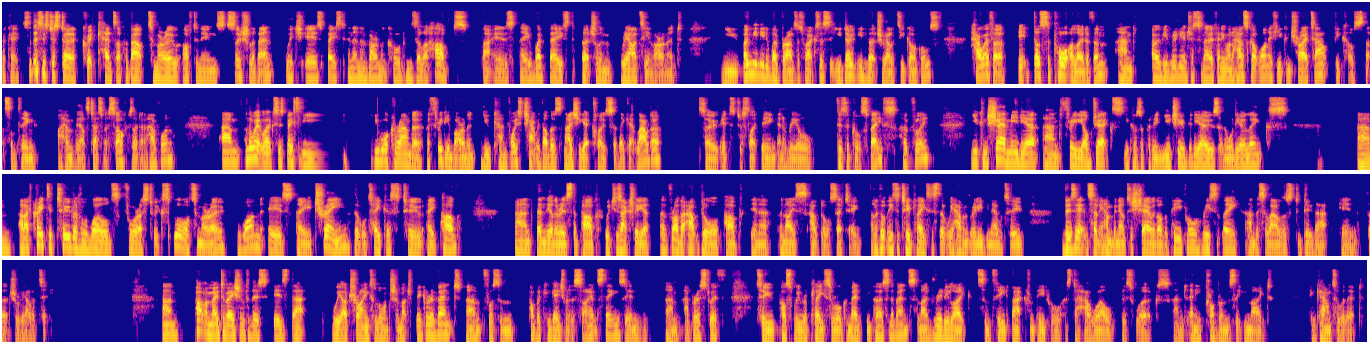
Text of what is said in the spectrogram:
Okay, so this is just a quick heads up about tomorrow afternoon's social event, which is based in an environment called Mozilla Hubs. That is a web-based virtual reality environment. You only need a web browser to access it. You don't need virtual reality goggles. However, it does support a load of them. And I would be really interested to know if anyone has got one, if you can try it out, because that's something I haven't been able to test myself because I don't have one. Um, and the way it works is basically you walk around a, a 3D environment, you can voice chat with others, and as you get closer, they get louder. So it's just like being in a real physical space, hopefully. You can share media and 3D objects. You can also put in YouTube videos and audio links. Um, and I've created two little worlds for us to explore tomorrow. One is a train that will take us to a pub and then the other is the pub, which is actually a, a rather outdoor pub in a, a, nice outdoor setting. And I thought these are two places that we haven't really been able to visit and certainly haven't been able to share with other people recently. And this allows us to do that in virtual reality. Um, part of my motivation for this is that we are trying to launch a much bigger event um, for some public engagement of science things in um, Aberystwyth to possibly replace or augment in-person events. And I'd really like some feedback from people as to how well this works and any problems that you might encounter with it.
